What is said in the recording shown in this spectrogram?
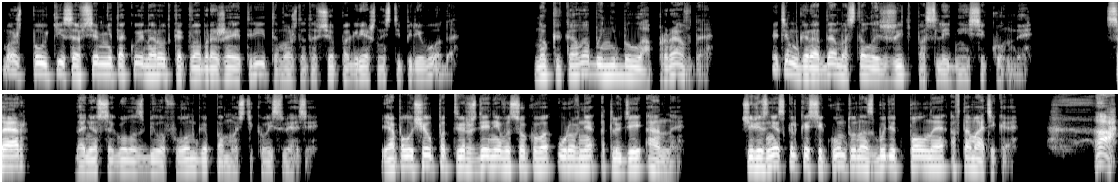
Может, пауки совсем не такой народ, как воображает Рита, может, это все погрешности перевода. Но какова бы ни была правда, этим городам осталось жить последние секунды. «Сэр», — донесся голос Билла Фуонга по мостиковой связи, «я получил подтверждение высокого уровня от людей Анны. Через несколько секунд у нас будет полная автоматика». «Ха!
